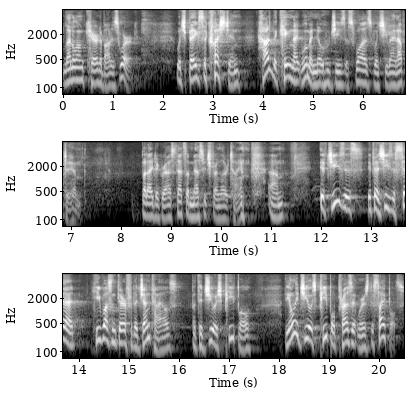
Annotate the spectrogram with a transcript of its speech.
let alone cared about his work. Which begs the question how did the Canaanite woman know who Jesus was when she ran up to him? But I digress. That's a message for another time. Um, if Jesus, if as Jesus said, he wasn't there for the Gentiles, but the Jewish people, the only Jewish people present were his disciples.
